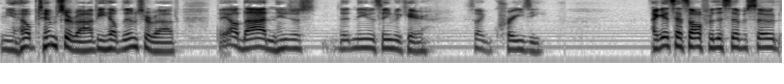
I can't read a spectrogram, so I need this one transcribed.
you know, helped him survive, he helped them survive. They all died, and he just didn't even seem to care. It's like crazy. I guess that's all for this episode.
